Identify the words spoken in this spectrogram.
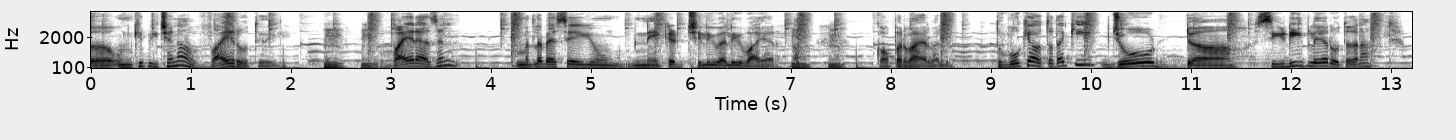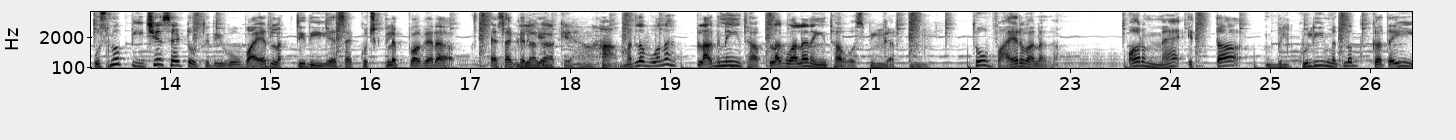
उनके पीछे ना वायर होती थी। हम्म, हम्म, वायर एज एन मतलब ऐसे यूँ नेकेड छिली वाली वायर हम्म, कॉपर वायर वाली। तो वो क्या होता था कि जो सीडी प्लेयर होता था ना उसमें पीछे सेट होती थी वो वायर लगती थी ऐसा कुछ क्लिप वगैरह ऐसा करके। लगा के, हाँ। हाँ मतलब वो ना प्लग नहीं था प्लग वाला नहीं था वो स्पीकर हम्म। तो वायर वाला था। और मैं इतना बिल्कुल ही मतलब कतई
